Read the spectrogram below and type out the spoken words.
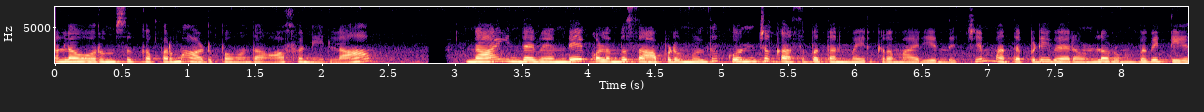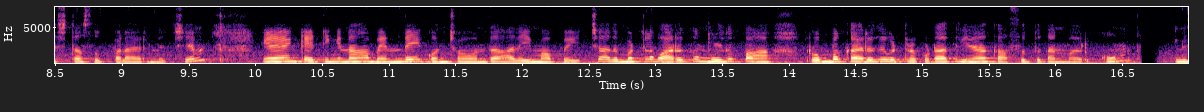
நல்லா ஒரு நிமிஷத்துக்கு அப்புறமா அடுப்பை வந்து ஆஃப் பண்ணிடலாம். நான் இந்த வெந்தய குழம்பு சாப்பிடும்பொழுது கொஞ்சம் கசப்புத்தன்மை இருக்கிற மாதிரி இருந்துச்சு. மற்றபடி வேறு ஒன்றும் ரொம்பவே டேஸ்ட்டாக சூப்பராக இருந்துச்சு. ஏன் கேட்டிங்கன்னா வெந்தயம் கொஞ்சம் வந்து அதிகமாக போயிடுச்சு. அது மட்டும் வறுக்கும்பொழுது பா ரொம்ப கருகு விட்டுறக்கூடாது இல்லைன்னா கசப்பு தன்மை இருக்கும். இது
